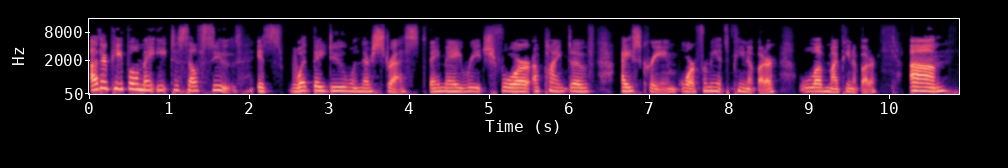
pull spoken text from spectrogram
Other people may eat to self-soothe. It's what they do when they're stressed. They may reach for a pint of ice cream or for me it's peanut butter. Love my peanut butter. Um,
